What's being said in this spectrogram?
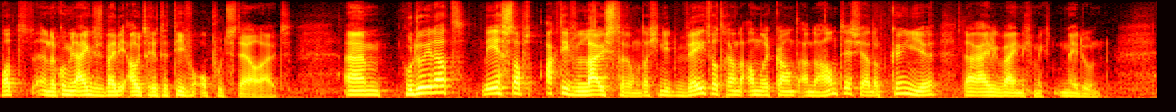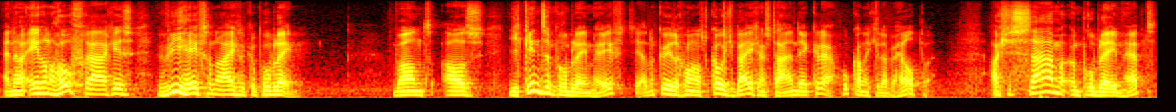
wat, en dan kom je eigenlijk dus bij die autoritatieve opvoedstijl uit. Um, hoe doe je dat? De eerste stap is actief luisteren. Want als je niet weet wat er aan de andere kant aan de hand is, ja, dan kun je daar eigenlijk weinig mee doen. En dan een van de hoofdvragen is, wie heeft er nou eigenlijk een probleem? Want als je kind een probleem heeft, ja, dan kun je er gewoon als coach bij gaan staan en denken, ja, hoe kan ik je daarbij helpen? Als je samen een probleem hebt,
